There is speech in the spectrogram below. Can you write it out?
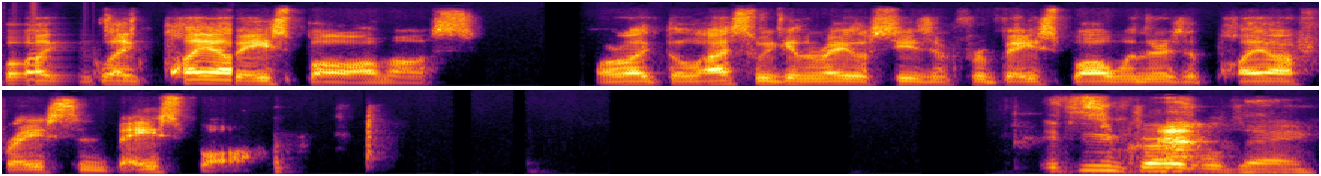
like like playoff baseball almost, or like the last week in the regular season for baseball when there's a playoff race in baseball. It's an incredible day.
